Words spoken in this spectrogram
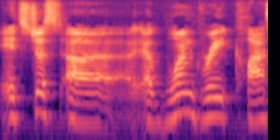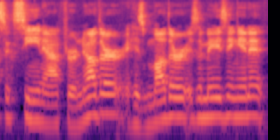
it's just uh, one great classic scene after another. His mother is amazing in it.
